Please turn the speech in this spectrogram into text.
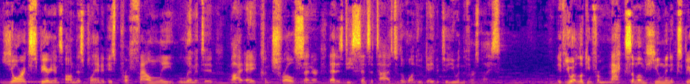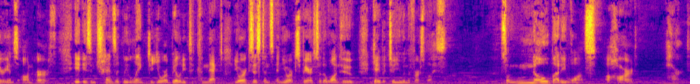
Your experience on this planet is profoundly limited by a control center that is desensitized to the one who gave it to you in the first place. If you are looking for maximum human experience on earth, it is intrinsically linked to your ability to connect your existence and your experience to the one who gave it to you in the first place. So nobody wants a hard heart.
